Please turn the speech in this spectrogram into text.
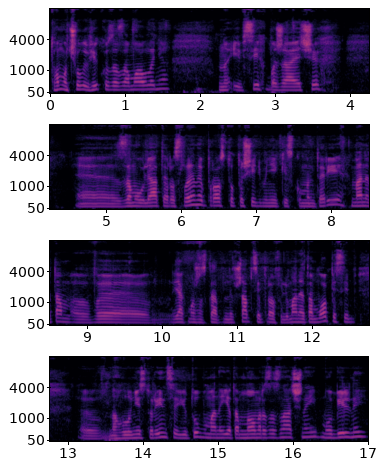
тому чоловіку за замовлення. Ну і всіх бажаючих е, замовляти рослини. Просто пишіть мені якісь коментарі. У мене там е, в як можна сказати, не в шапці профілю, у мене там в описі е, на головній сторінці YouTube, у мене є там номер зазначений, мобільний.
